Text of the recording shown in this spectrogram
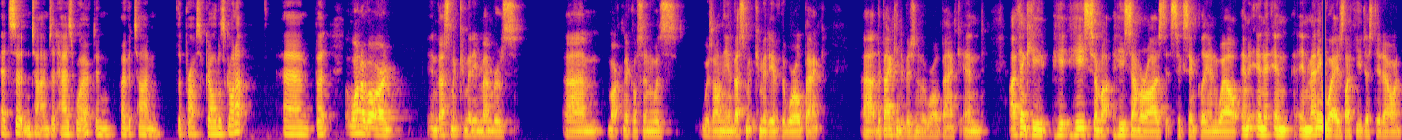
at certain times it has worked, and over time the price of gold has gone up. Um, but one of our investment committee members, um, Mark Nicholson, was was on the investment committee of the World Bank, uh, the banking division of the World Bank, and I think he he he, sum, he summarized it succinctly and well, and in in in many ways, like you just did, Owen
